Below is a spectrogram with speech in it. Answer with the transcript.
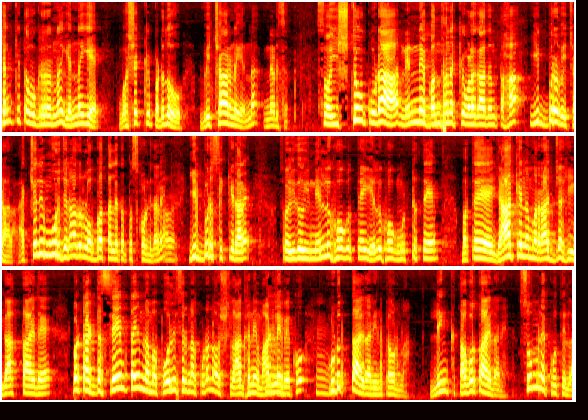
ಶಂಕಿತ ಉಗ್ರರನ್ನು ಎನ್ಐಎ ವಶಕ್ಕೆ ಪಡೆದು ವಿಚಾರಣೆಯನ್ನು ನಡೆಸುತ್ತೆ. ಸೊ ಇಷ್ಟು ಕೂಡ ನಿನ್ನೆ ಬಂಧನಕ್ಕೆ ಒಳಗಾದಂತಹ ಇಬ್ಬರು ವಿಚಾರ. ಆಕ್ಚುಲಿ ಮೂರು ಜನ ಅದರಲ್ಲಿ ಒಬ್ಬ ತಲೆ ತಪ್ಪಿಸ್ಕೊಂಡಿದ್ದಾನೆ. ಇಬ್ಬರು ಸಿಕ್ಕಿದ್ದಾರೆ. ಸೊ ಇದು ಇನ್ನೆಲ್ಲಿಗೆ ಹೋಗುತ್ತೆ ಎಲ್ಲಿಗೆ ಹೋಗಿ ಮುಟ್ಟುತ್ತೆ ಮತ್ತೆ ಯಾಕೆ ನಮ್ಮ ರಾಜ್ಯ ಹೀಗಾಗ್ತಾ ಇದೆ? But at the same time ನಮ್ಮ ಪೊಲೀಸರನ್ನ ಕೂಡ ನಾವು ಶ್ಲಾಘನೆ ಮಾಡಲೇಬೇಕು. ಹುಡುಕ್ತಾ ಇದ್ದಾರೆ ಇಂಥವ್ರನ್ನ. ಲಿಂಕ್ ತಗೋತಾ ಇದ್ದಾರೆ. ಸುಮ್ಮನೆ ಕೂತಿಲ್ಲ.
